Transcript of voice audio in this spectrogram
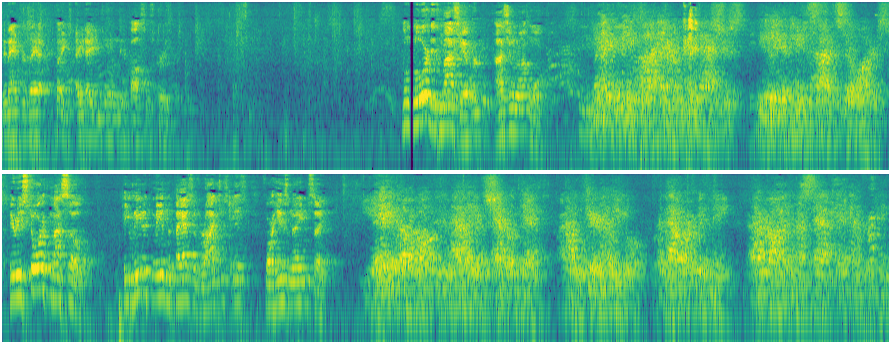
Then after that, page 881, the Apostles' Creed. The Lord is my shepherd, I shall not want. He restoreth my soul. He leadeth me in the paths of righteousness for his name's sake. Thou walk in the valley of the shadow of death. I will fear no evil, for thou art with me. Thy rod and thy staff, they comfort me.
